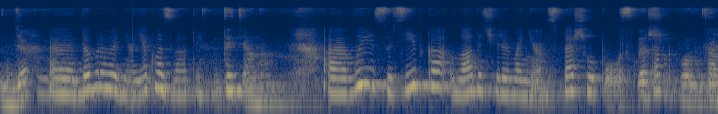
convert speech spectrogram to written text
Дякую. Е, Доброго дня, як вас звати? Тетяна, Е, Ви сусідка влади Череваня з першого поверху. з першого так? так.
